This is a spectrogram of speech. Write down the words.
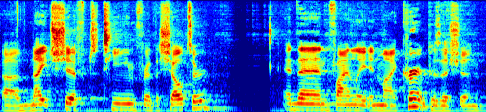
uh, night shift team for the shelter. And then finally, in my current position,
